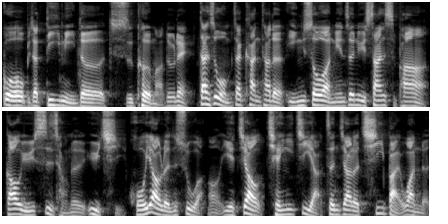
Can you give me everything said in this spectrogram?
过后比较低迷的时刻嘛，对不对？但是我们在看它的营收啊，年增率三十趴啊，高于市场的预期，活跃人数啊，哦，也较前一季啊增加了七百万人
